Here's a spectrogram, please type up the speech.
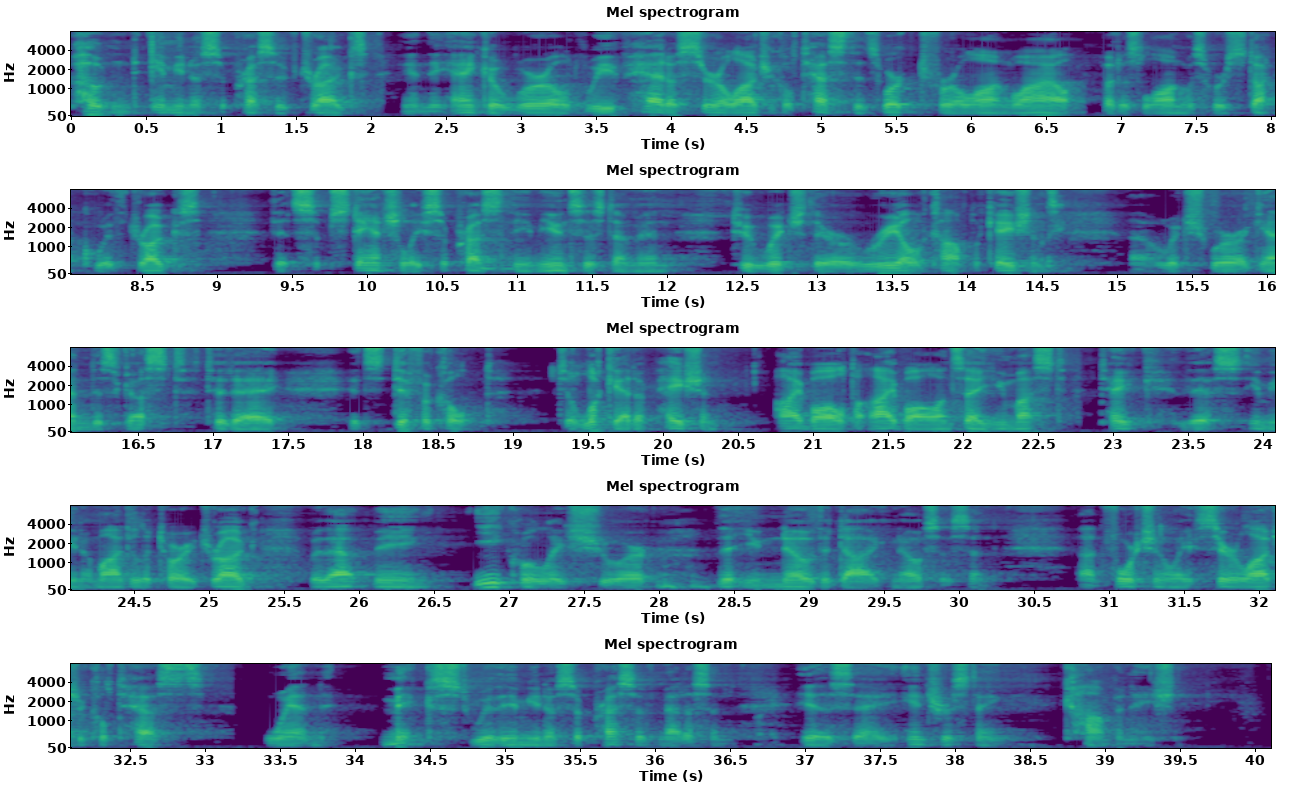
potent immunosuppressive drugs. In the ANCA world, we've had a serological test that's worked for a long while, but as long as we're stuck with drugs that substantially suppress the immune system and to which there are real complications, uh, which were again discussed today, it's difficult to look at a patient eyeball to eyeball and say you must take this immunomodulatory drug without being equally sure mm-hmm. that you know the diagnosis. And unfortunately, serological tests, when mixed with immunosuppressive medicine is a interesting combination.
